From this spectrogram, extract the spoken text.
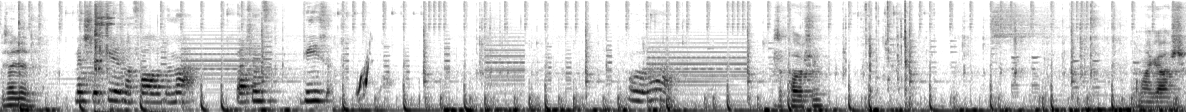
Yes, I did. Mr. P doesn't follow them up. But since these. What was that? It's a potion. Oh my gosh.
